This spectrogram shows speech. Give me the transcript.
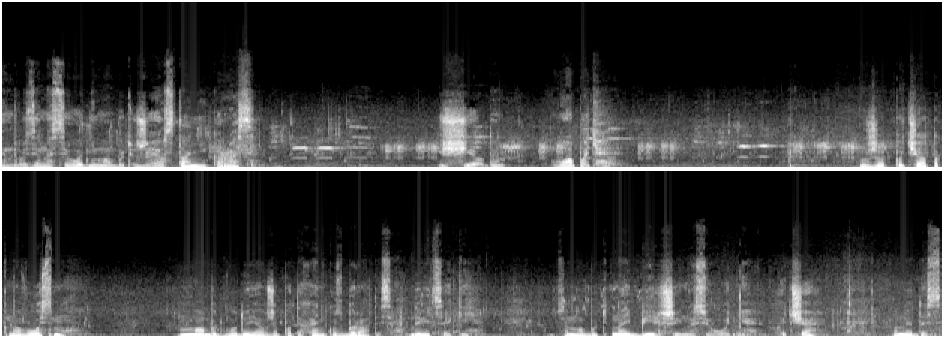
Він, друзі, на сьогодні, мабуть, вже останній карась. І ще один лапать. Уже початок на восьму. Мабуть, буду я вже потихеньку збиратися. Дивіться який. Це, мабуть, найбільший на сьогодні. Хоча вони десь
